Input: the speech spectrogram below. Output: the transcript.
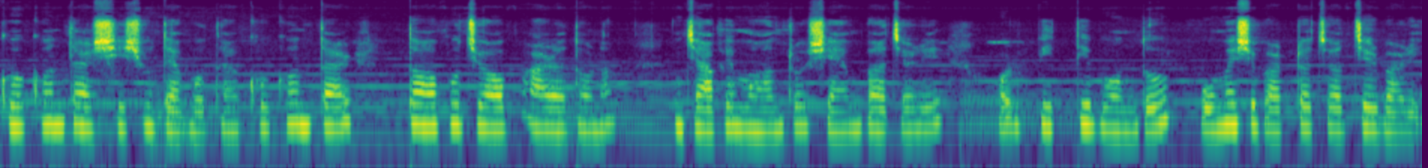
খোকন তার শিশু দেবতা, খোকন তার তব জব আরাধনা। যাবে মহেন্দ্র শ্যাম বাজারে, ওর পিতৃবন্ধু উমেশ ভট্টাচার্যের বাড়ি।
